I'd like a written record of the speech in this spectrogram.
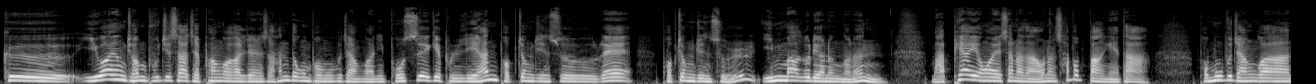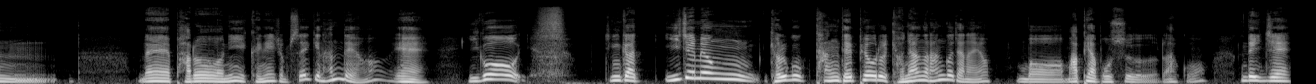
그 이화영 전 부지사 재판과 관련해서 한동훈 법무부 장관이 보스에게 불리한 법정 진술에 법정 진술 입 막으려는 거는 마피아 영화에서나 나오는 사법 방해다. 법무부 장관 네, 발언이 굉장히 좀 세긴 한데요. 예. 이거, 그러니까 이재명 결국 당 대표를 겨냥을 한 거잖아요. 뭐, 마피아 보스라고. 근데 이제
